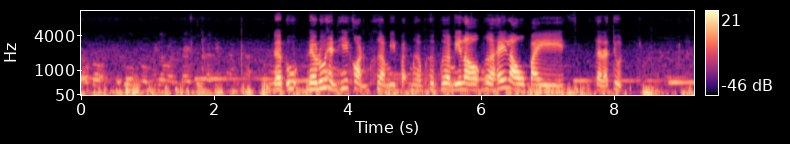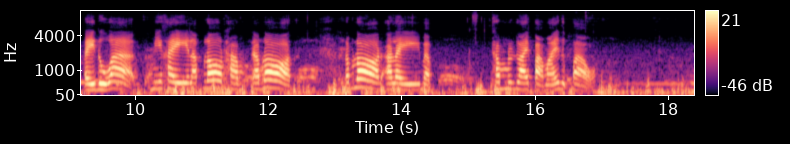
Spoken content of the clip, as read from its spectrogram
เราก็จะรวบรวมให้กำลังใจซึ่งกันและกันค่ะเดี๋ยวดูเดี๋ยวดูแผนที่ก่อนเผื่อมีเผื่อเผื่อมีเราเผื่อให้เราไปแต่ละจุด ไปดูว่า มีใครรับรอดทำรับรอด รับรอดอะไรแบบทำลายป่าไม้หรือเปล่าหนู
